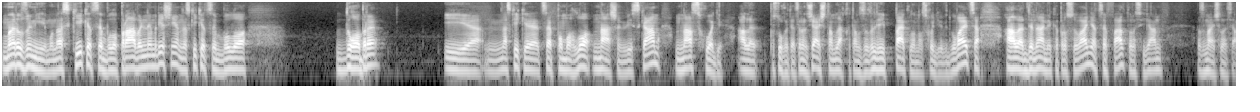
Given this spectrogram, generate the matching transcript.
ми розуміємо, наскільки це було правильним рішенням, наскільки це було добре, і е, наскільки це помогло нашим військам на сході. Але послухайте, це не означає, що там легко, там взагалі пекло на сході відбувається. Але динаміка просування це факт росіян зменшилася.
